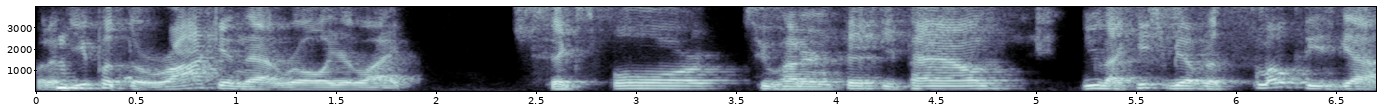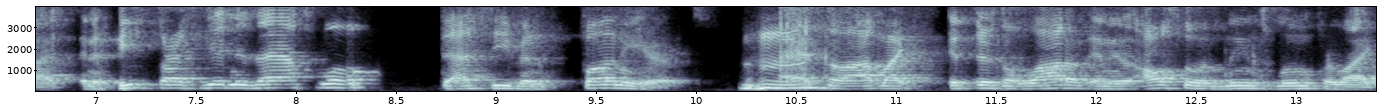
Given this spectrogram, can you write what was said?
But if you put The Rock in that role, you're like 6'4", 250 pounds. You like he should be able to smoke these guys, and if he starts getting his ass whooped, that's even funnier. Mm-hmm. And so I'm like, if there's a lot of, and it also leaves room for like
